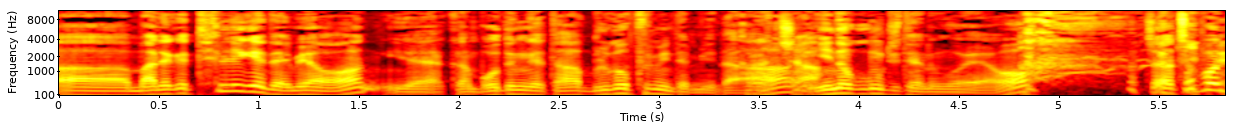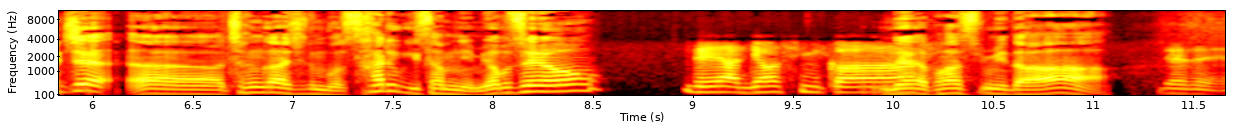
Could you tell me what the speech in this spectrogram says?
어, 만약에 틀리게 되면 예, 그 모든 게 다 물거품이 됩니다. 그렇죠. 인어공주 되는 거예요. 자, 첫 번째 어, 참가하시는 분 4623님 여보세요? 네, 안녕하십니까. 네, 반갑습니다. 네네.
